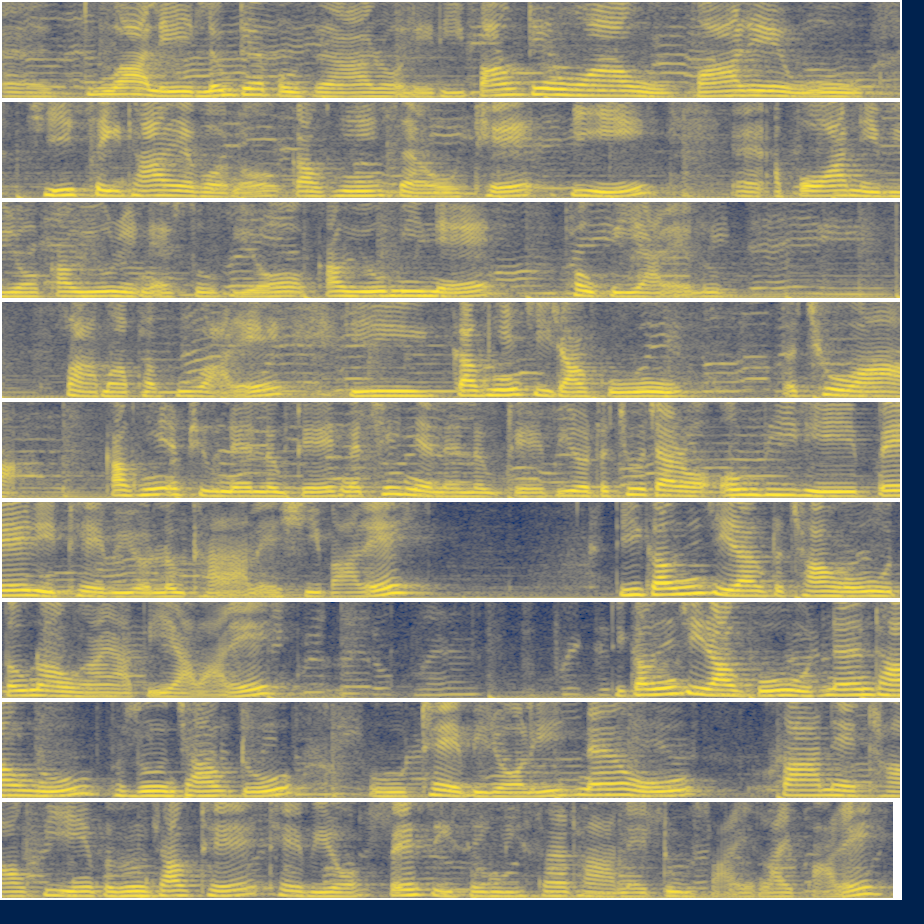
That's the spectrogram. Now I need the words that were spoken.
အဲသူကလေလှုပ်တဲ့ပုံစံကတော့လေဒီပေါင်းတင်းဝါးကိုဘားတဲ့ကိုရေးစိန်ထားရဲပေါ့နော်ကောင်းချင်းဆန်ကိုထည့်ပြီးရင်အဲအပေါ်ကနေပြီးတော့ကောက်ရိုးတွေနဲ့ဆိုပြီးတော့ကောက်ရိုးမီးနဲ့ဖုတ်ပေးရတယ်လို့စာမှာဖတ်ဖူးပါတယ်ဒီကောက်ချင်းကြည်တောက်ကိုတချို့က ကောက်နှင်းအဖြူနဲ့လုပ်တယ်ငချိတ်နဲ့လည်းလုပ်တယ်ပြီးတော့တချို့ကျတော့အုံသီးတွေပဲတွေထည့်ပြီးတော့လုပ်ထားတာလည်းရှိပါတယ်ဒီကောက်နှင်းကြည်တော့တစ်ချောင်းကို3500ပေးရပါတယ်ဒီကောက်နှင်းကြည်တော့ကိုနှမ်းထောင်းတို့ပဇွန်ချောက်တို့ဟိုထည့်ပြီးတော့လေနှမ်းကိုစားနဲ့ထောင်းပြီးရင်ပဇွန်ချောက်ထည့်ထည့်ပြီးတော့ပဲစီစိမ့်ပြီးစမ်းထားတာနဲ့တူဆိုင်လိုက်ပါတယ်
